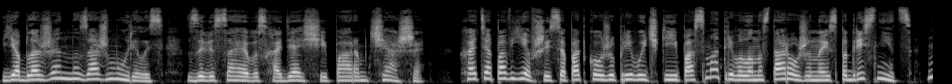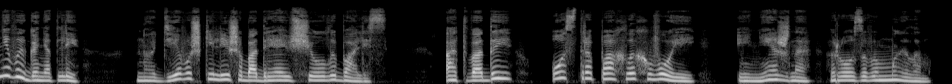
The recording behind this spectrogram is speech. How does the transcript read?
я блаженно зажмурилась, зависая в исходящей паром чаше — хотя повъевшийся под кожу привычки и посматривала настороженно из-под ресниц, не выгонят ли. Но девушки лишь ободряюще улыбались. От воды остро пахло хвоей и нежно розовым мылом.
